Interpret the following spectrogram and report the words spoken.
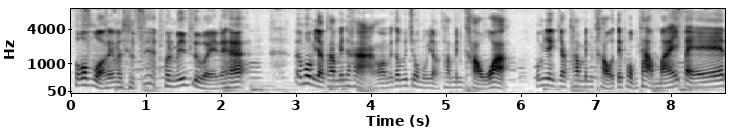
เพราะว่าหมวกนี่มันมันไม่สวยนะฮะ แล้วผมอยากทำเป็นหางอะไม่ต้องผู้ชมผมอยากทำเป็นเขาอะ ผมอยากอยากทำเป็นเขาแต่ผมถามไม้เป็น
